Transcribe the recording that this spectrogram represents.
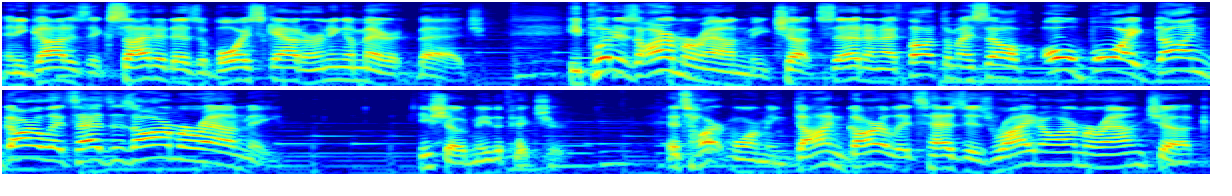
and he got as excited as a Boy Scout earning a merit badge. He put his arm around me, Chuck said, and I thought to myself, oh boy, Don Garlits has his arm around me. He showed me the picture. It's heartwarming. Don Garlits has his right arm around Chuck,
